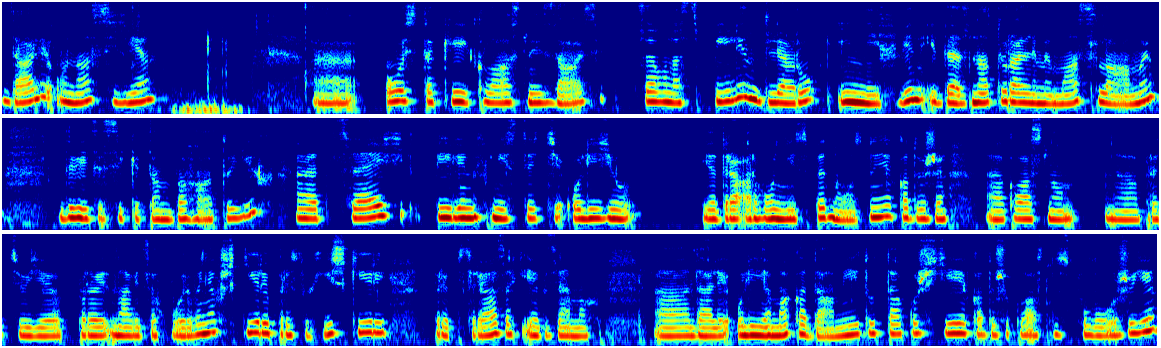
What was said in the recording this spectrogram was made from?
далі у нас є е, ось такий класний засіб. Це у нас пілінг для рук і ніг. Він іде з натуральними маслами. Дивіться, скільки там багато їх. Е, Цей пілінг містить олію ядра аргонії спинозної, яка дуже е, класно працює при навіть захворюваннях шкіри, при сухій шкірі, при псоріазах і екземах. Е, Далі олія макадамії тут також є, яка дуже класно зволожує,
